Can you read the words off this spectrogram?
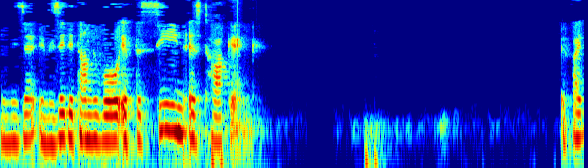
le musée, des temps nouveaux. If the scene is talking. If I,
